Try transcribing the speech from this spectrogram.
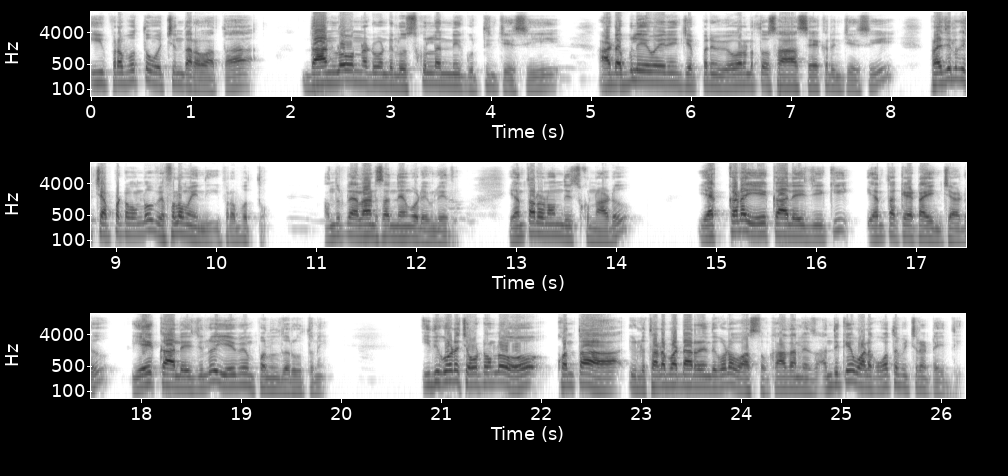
ఈ ప్రభుత్వం వచ్చిన తర్వాత దానిలో ఉన్నటువంటి లొసుకులన్నీ గుర్తించేసి ఆ డబ్బులు ఏమైనా చెప్పని వివరణతో సహా సేకరించేసి ప్రజలకు చెప్పడంలో విఫలమైంది ఈ ప్రభుత్వం. అందులో ఎలాంటి సందేహం కూడా ఏం లేదు. ఎంత రుణం తీసుకున్నాడు ఎక్కడ ఏ కాలేజీకి ఎంత కేటాయించాడు ఏ కాలేజీలో ఏమేమి పనులు జరుగుతున్నాయి. ఇది కూడా చూడటంలో కొంత వీళ్ళు తడబడ్డారనేది కూడా వాస్తవం కాదని లేదు అందుకే వాళ్ళకు ఊతం ఇచ్చినట్టయింది.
